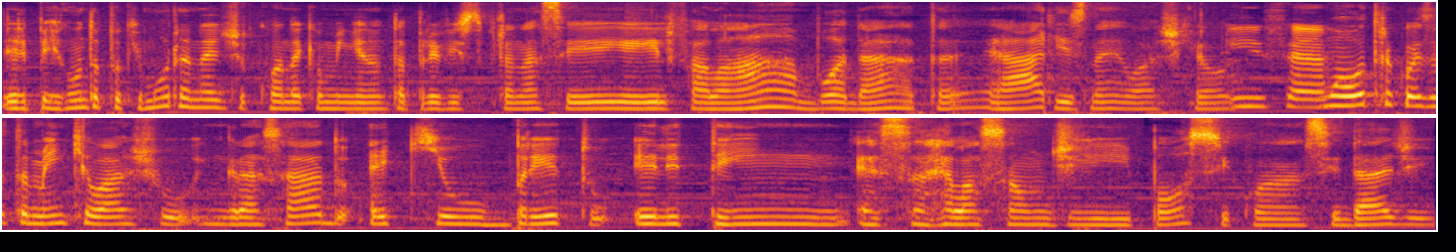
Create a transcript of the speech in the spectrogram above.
Ele pergunta pro Kimura, né? De quando é que o menino tá previsto pra nascer. E aí ele fala: Ah, boa data. É Ares, né? Eu acho que é o. Isso é. Uma outra coisa também que eu acho engraçado é que o preto ele tem essa relação de posse com a cidade.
